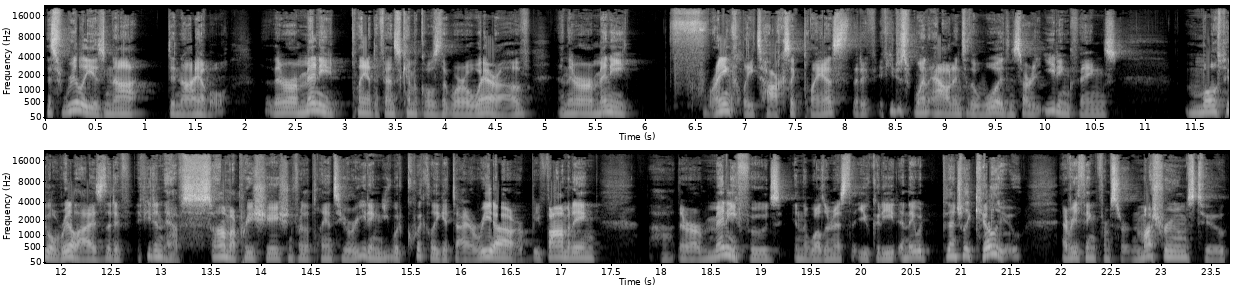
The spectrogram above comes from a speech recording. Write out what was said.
This really is not deniable. There are many plant defense chemicals that we're aware of, and there are many, frankly, toxic plants that if, if you just went out into the woods and started eating things, most people realize that if, if you didn't have some appreciation for the plants you were eating, you would quickly get diarrhea or be vomiting. Uh, there are many foods in the wilderness that you could eat, and they would potentially kill you. Everything from certain mushrooms to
